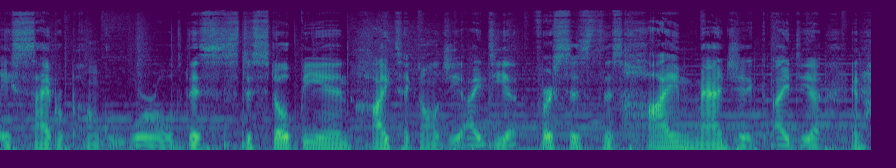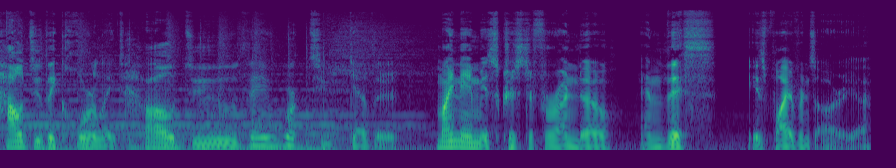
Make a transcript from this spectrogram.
a cyberpunk world. This dystopian high technology idea versus this high magic idea, and how do they correlate? How do they work together? My name is Christopher Rondeau, and this is Wyvern's Aria.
